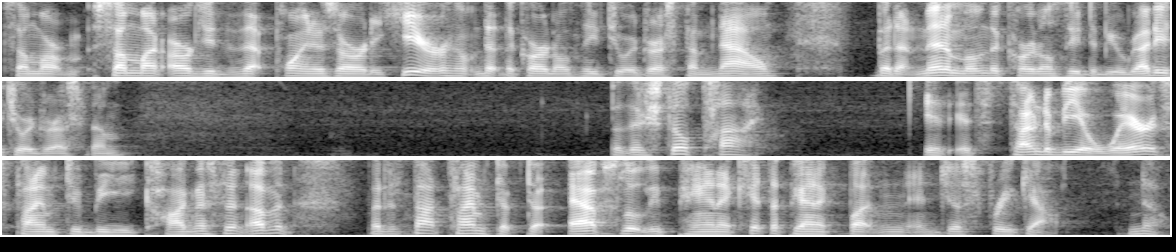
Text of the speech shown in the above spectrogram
Some are, some might argue that that point is already here, that the Cardinals need to address them now, but at minimum, the Cardinals need to be ready to address them. But there's still time. It, it's time to be aware. It's time to be cognizant of it, but it's not time to, to absolutely panic, hit the panic button, and just freak out. No.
